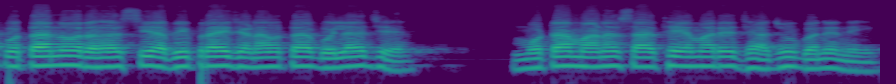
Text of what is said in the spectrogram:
પોતાનો રહસ્ય અભિપ્રાય જણાવતા બોલ્યા છે, મોટા માણસ સાથે અમારે જાજુ બને નહીં.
